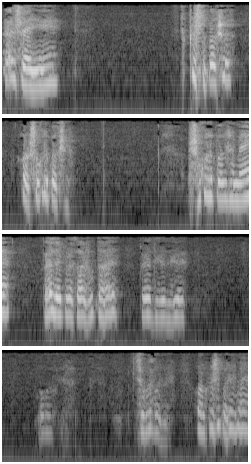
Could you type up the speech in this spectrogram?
ऐसे ही कृष्ण पक्ष और शुक्ल पक्ष। शुक्ल पक्ष में पहले प्रकाश होता है, फिर धीरे धीरे शुक्ल पक्ष में और कृष्ण पक्ष में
